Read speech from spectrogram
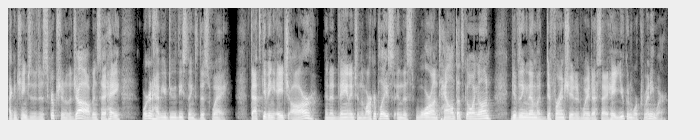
I can change the description of the job and say, Hey, we're going to have you do these things this way. That's giving HR an advantage in the marketplace in this war on talent that's going on, giving them a differentiated way to say, Hey, you can work from anywhere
